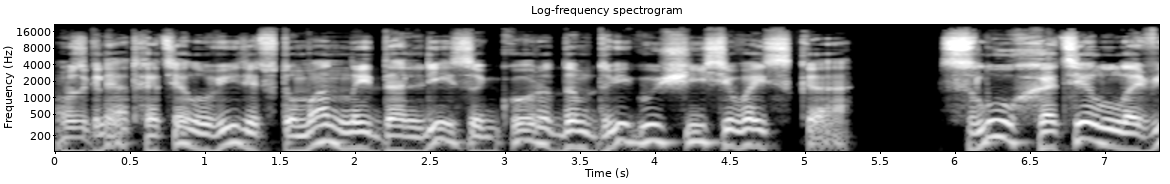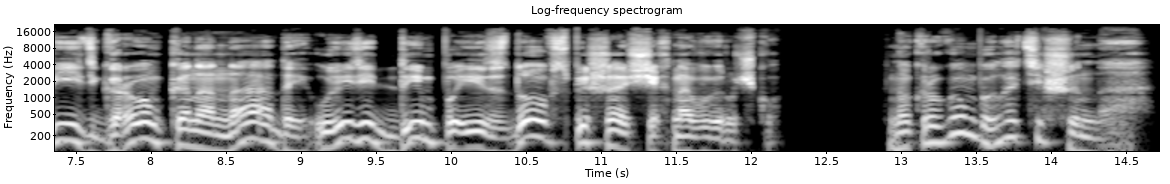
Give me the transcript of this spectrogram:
Взгляд хотел увидеть в туманной дали за городом двигающиеся войска. Слух хотел уловить гром канонады, увидеть дым поездов, спешащих на выручку. Но кругом была тишина,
